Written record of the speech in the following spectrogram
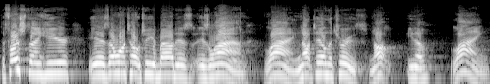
the first thing here is I want to talk to you about is, is lying. Lying, not telling the truth, not, you know, lying.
